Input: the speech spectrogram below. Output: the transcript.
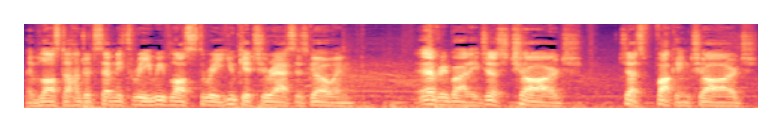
They've lost 173, we've lost 3. You get your asses going. Everybody, just charge. Just fucking charge.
